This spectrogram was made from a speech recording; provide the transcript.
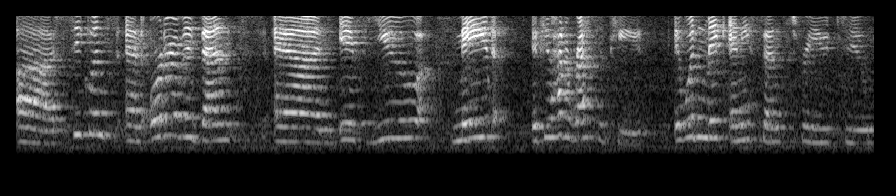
uh, sequence and order of events, and if you made, if you had a recipe, it wouldn't make any sense for you to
